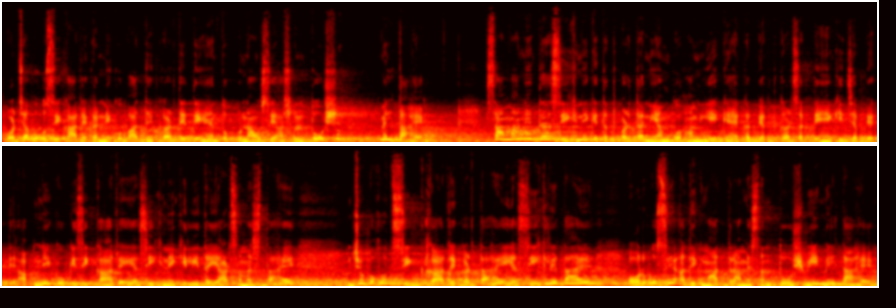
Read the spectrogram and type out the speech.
और जब उसे कार्य करने को बाध्य कर देते हैं तो पुनः उसे असंतोष मिलता है। सामान्यतः सीखने के तत्परता नियम को हम ये कहकर व्यक्त कर सकते हैं कि जब व्यक्ति अपने को किसी कार्य या सीखने के लिए तैयार समझता है जो बहुत सी कार्य करता है या सीख लेता है और उसे अधिक मात्रा में संतोष भी मिलता है।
